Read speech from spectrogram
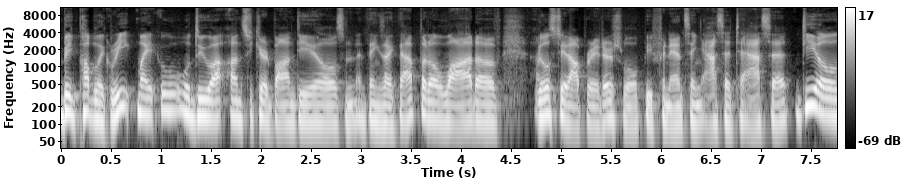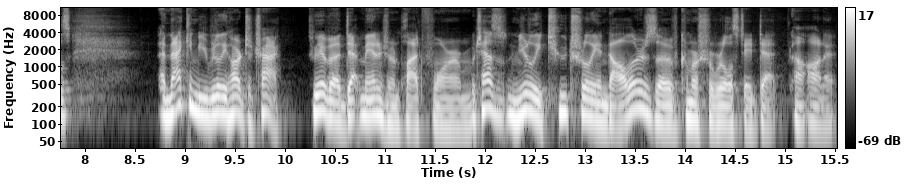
big public REIT might will do unsecured bond deals and, and, things like that, but a lot of real estate operators will be financing asset to asset deals, and that can be really hard to track. So we have a debt management platform which has nearly $2 trillion of commercial real estate debt uh, on it.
